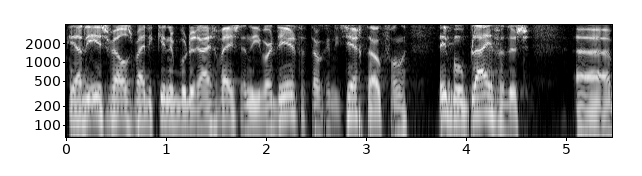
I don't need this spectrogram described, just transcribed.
ja, die is wel eens bij die kinderboerderij geweest en die waardeert het ook. En die zegt ook van, dit moet blijven. Dus uh,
